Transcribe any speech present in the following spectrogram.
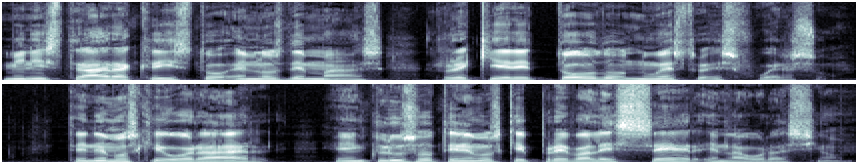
Ministrar a Cristo en los demás requiere todo nuestro esfuerzo. Tenemos que orar e incluso tenemos que prevalecer en la oración.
